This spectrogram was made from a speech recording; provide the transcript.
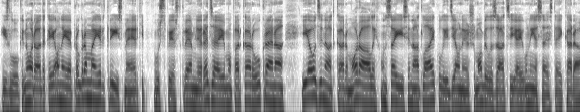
Izlūki norāda, ka jaunajai programmai ir trīs mērķi uzspiest Kremļa redzējumu par karu Ukrainā, ieaudzināt kara morāli un saīsināt laiku līdz jauniešu mobilizācijai un iesaistēji karā.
